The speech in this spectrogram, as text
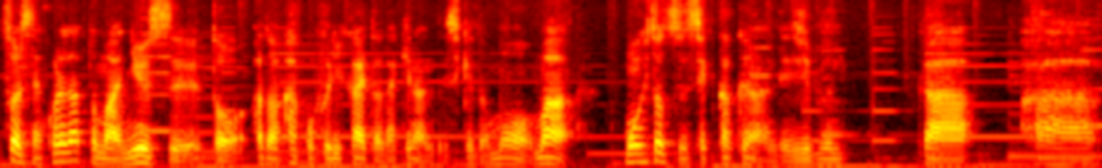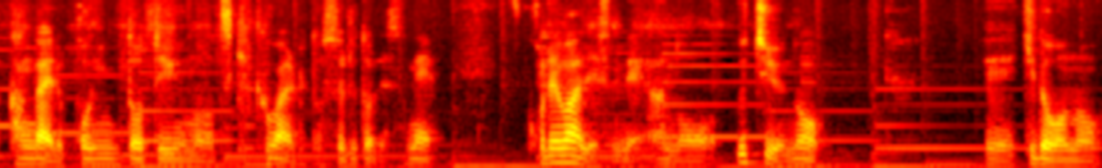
そうですね、これだとまあニュースと、あとは過去振り返っただけなんですけども、まあ、もう一つせっかくなんで自分があ考えるポイントというものを付け加えるとするとですね、これはですね、あの宇宙の、えー、軌道の、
